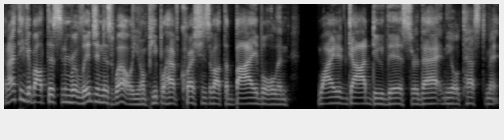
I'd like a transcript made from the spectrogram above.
And I think about this in religion as well. You know, people have questions about the Bible and why did God do this or that in the Old Testament?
